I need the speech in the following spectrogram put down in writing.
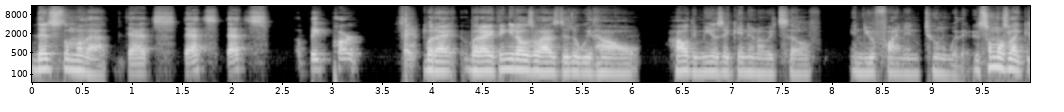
there's some of that That's that's that's a big part. Like but i but i think it also has to do with how how the music in and of itself and you find in tune with it it's almost like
